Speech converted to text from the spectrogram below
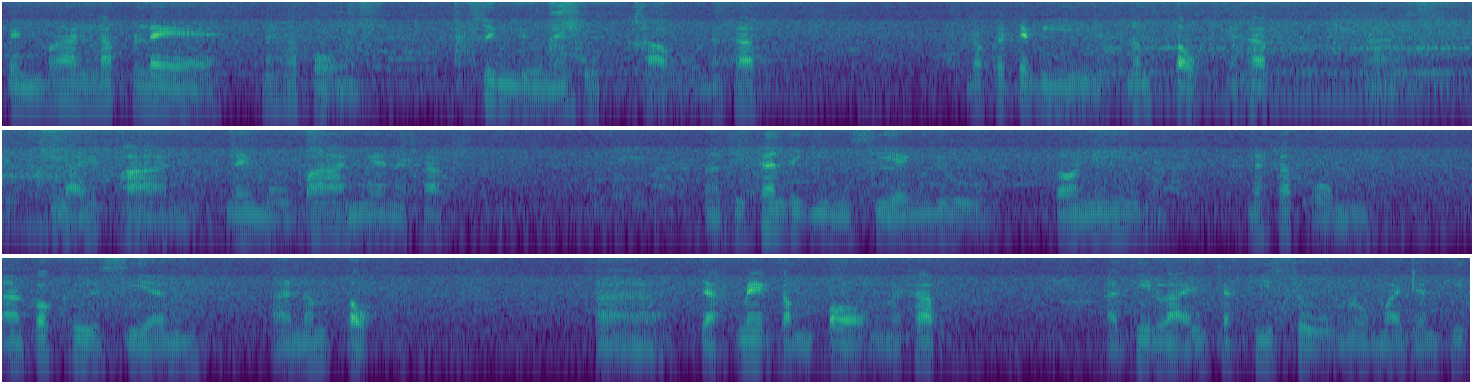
เป็นบ้านรับแลนะครับผมซึ่งอยู่ในหุบเขานะครับ แล้วก็จะมีน้ำตกนะครับไหลผ่านในหมู่บ้านเนี่ยนะครับที่ท่านได้ยินเสียงอยู่ตอนนี้นะครับผมก็คือเสียงน้ำตกจากแม่กำปองนะครับ ที่ไหลจากที่สูงลงมายันที่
